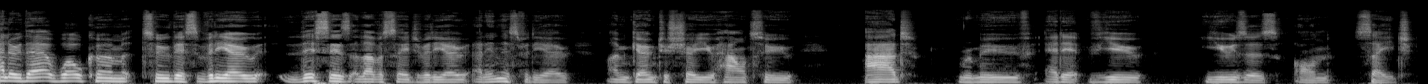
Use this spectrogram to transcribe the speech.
Hello there, welcome to this video. This is another Sage video and in this video I'm going to show you how to add, remove, edit, view users on Sage.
